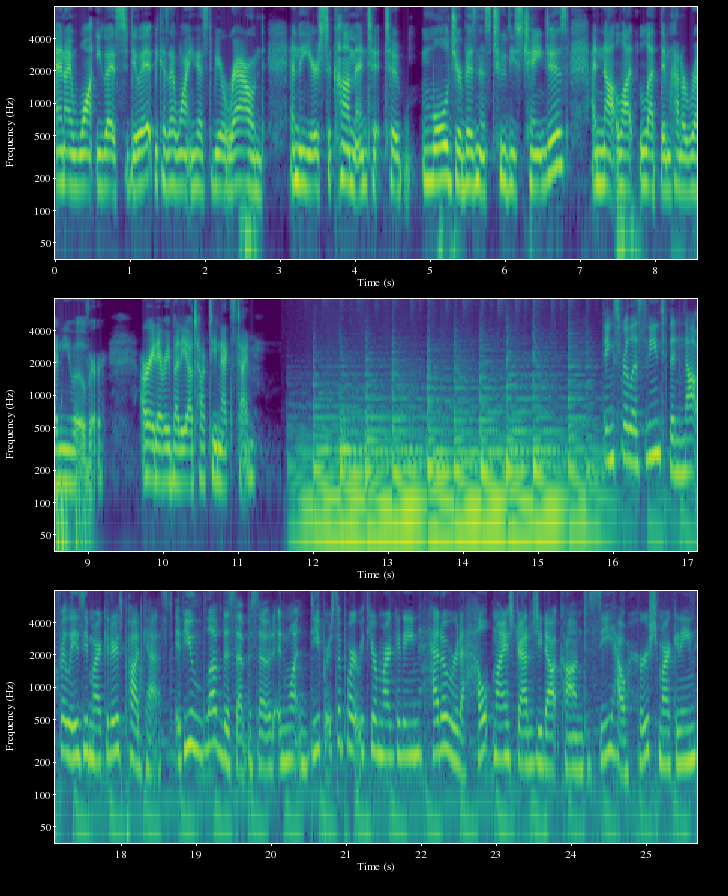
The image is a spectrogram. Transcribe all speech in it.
and I want you guys to do it because I want you guys to be around in the years to come and to, to mold your business to these changes and not let, let them kind of run you over. All right, everybody, I'll talk to you next time. Thanks for listening to the Not for Lazy Marketers podcast. If you love this episode and want deeper support with your marketing, head over to helpmystrategy.com to see how Hirsch Marketing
